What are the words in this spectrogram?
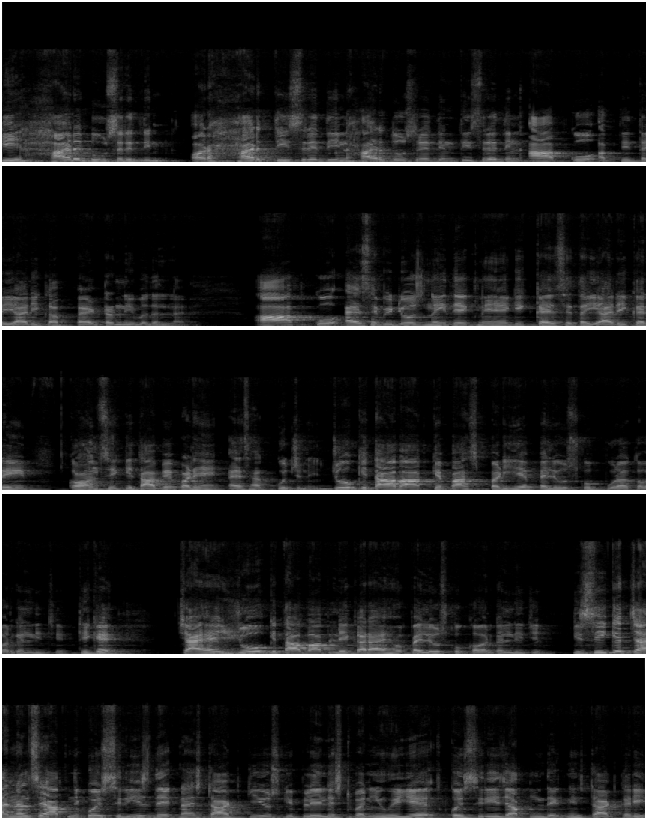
कि हर दूसरे दिन, और हर तीसरे दिन, हर दूसरे दिन, तीसरे दिन आपको अपनी तैयारी का पैटर्न नहीं बदलना है। आपको ऐसे वीडियोस नहीं देखने हैं कि कैसे तैयारी करें, कौन सी किताबें पढ़ें, ऐसा कुछ नहीं। जो किताब आपके पास पढ़ी है, पहले उसको पूरा कवर कर लीजिए, ठीक है? चाहे जो किताब आप लेकर आए हो, पहले उसको कवर कर लीजिए। किसी के चैनल से आपने कोई सीरीज़ देखना स्टार्ट की, उसकी प्लेलिस्ट बनी हुई है, कोई सीरीज़ आपने देखनी स्टार्ट करी,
